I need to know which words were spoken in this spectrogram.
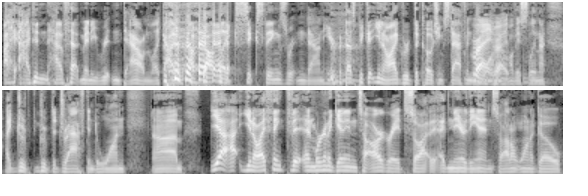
I, I didn't have that many written down. Like I, I've got like six things written down here, but that's because you know I grouped the coaching staff into Right, one, right. obviously, and I, I grouped grouped the draft into one. Um, yeah, I- you know, I think that, and we're gonna get into our grades so I, near the end, so I don't want to go.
